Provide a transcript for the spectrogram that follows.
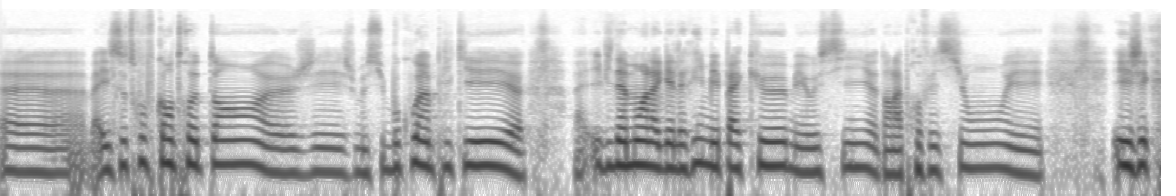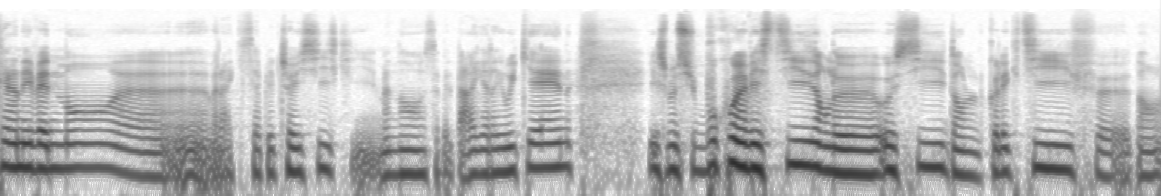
Euh, bah, il se trouve qu'entre-temps, euh, je me suis beaucoup impliquée, euh, bah, évidemment à la galerie, mais pas que, mais aussi dans la profession. Et, et j'ai créé un événement voilà, qui s'appelait Choices, qui maintenant s'appelle Paris Galerie Weekend. Et je me suis beaucoup investie dans le, aussi dans le collectif, dans,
